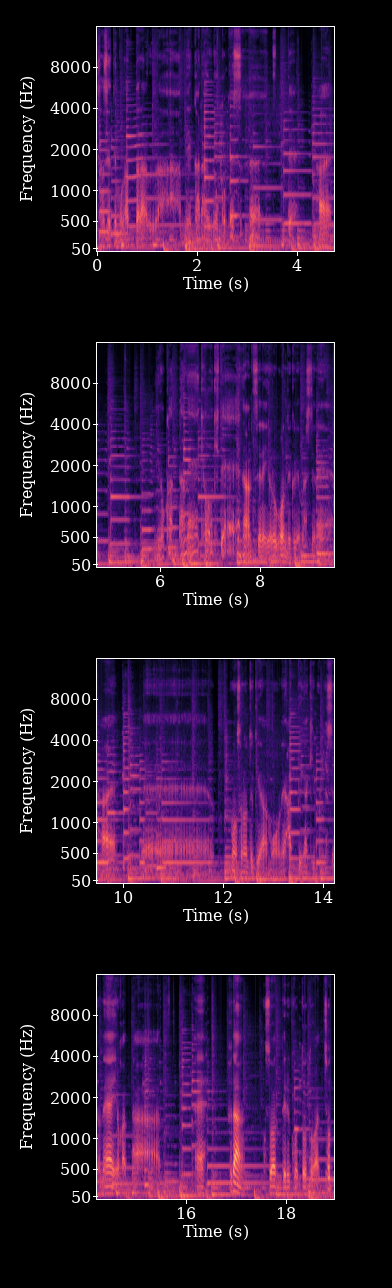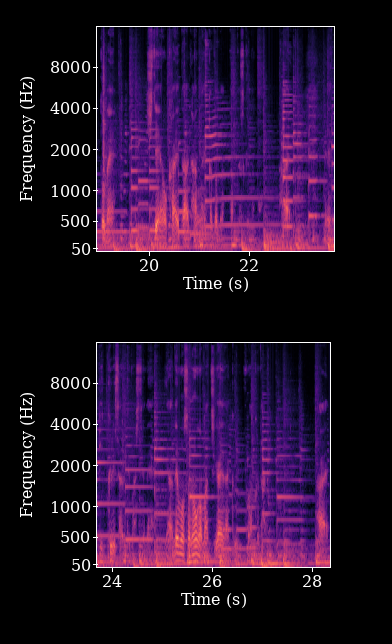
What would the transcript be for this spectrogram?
させてもらったらうわ目から鱗ですねつって。はい。よかったね今日来てなんつってね喜んでくれましてね。はい、えー、もうその時はもうねハッピーな気分ですよね。よかった。ね。普段教わってることとはちょっとね視点を変えた考え方だったんですけどはい。えー、びっくりされてましてね。いや、でもその方が間違いなく上手くなる。はい。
